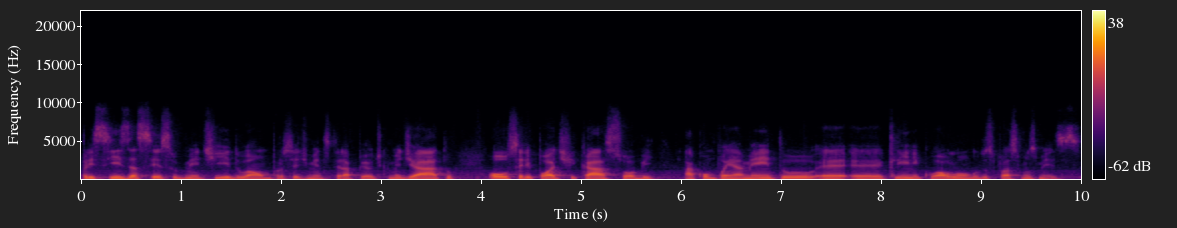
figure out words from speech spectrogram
precisa ser submetido a um procedimento terapêutico imediato ou se ele pode ficar sob acompanhamento é, é, clínico ao longo dos próximos meses.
